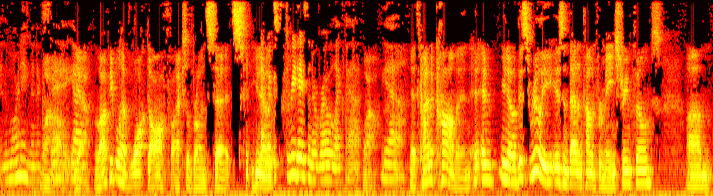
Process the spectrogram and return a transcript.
in the morning the next day. Yeah. yeah. A lot of people have walked off Axel Braun sets. You know, And it was three days in a row like that. wow. Yeah. It's kind of common, and, and you know this really isn't that uncommon for mainstream films. Um,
